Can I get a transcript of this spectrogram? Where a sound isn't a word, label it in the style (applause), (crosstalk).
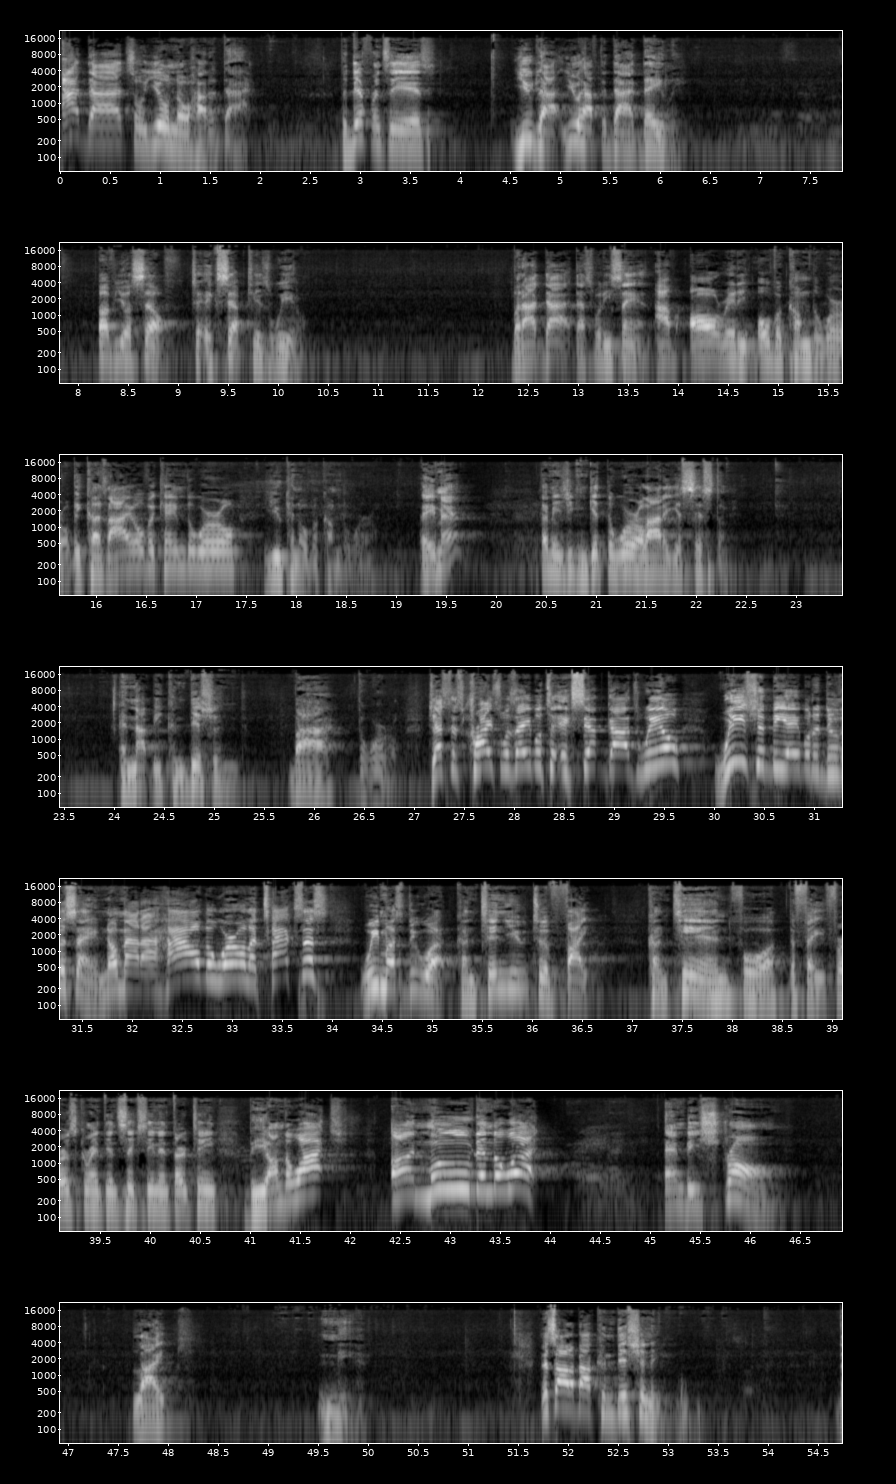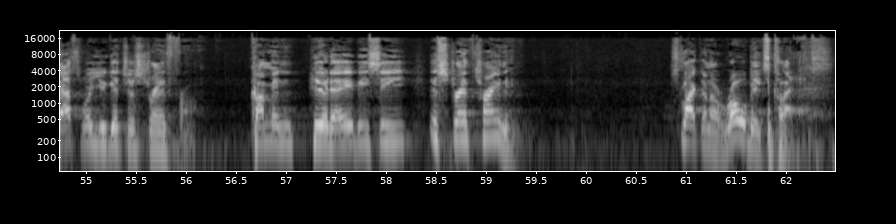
I died so you'll know how to die. The difference is you die you have to die daily of yourself to accept his will. But I died. That's what he's saying. I've already overcome the world. Because I overcame the world, you can overcome the world. Amen? That means you can get the world out of your system and not be conditioned by the world. Just as Christ was able to accept God's will, we should be able to do the same. No matter how the world attacks us, we must do what? Continue to fight, contend for the faith. 1 Corinthians 16 and 13. Be on the watch unmoved in the what? And be strong like men. It's all about conditioning. That's where you get your strength from. Coming here to ABC is strength training. It's like an aerobics class.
